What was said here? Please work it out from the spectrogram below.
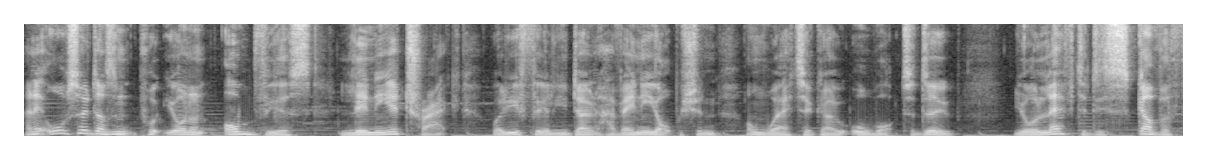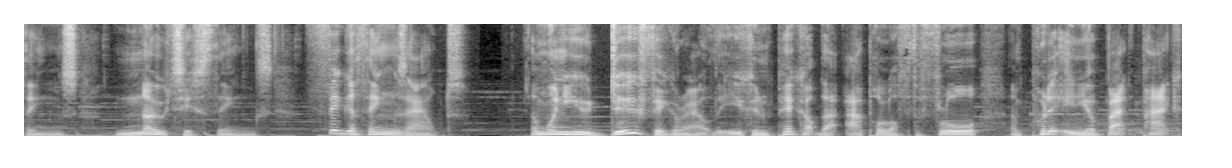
and it also doesn't put you on an obvious linear track where you feel you don't have any option on where to go or what to do. You're left to discover things, notice things, figure things out. And when you do figure out that you can pick up that apple off the floor and put it in your backpack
